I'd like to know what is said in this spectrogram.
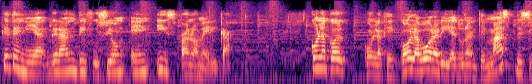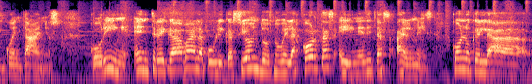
que tenía gran difusión en Hispanoamérica, con la, con la que colaboraría durante más de 50 años. Corín entregaba a la publicación dos novelas cortas e inéditas al mes, con lo que la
